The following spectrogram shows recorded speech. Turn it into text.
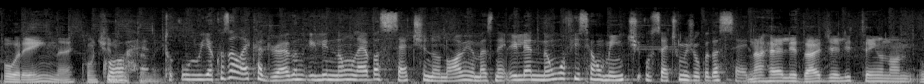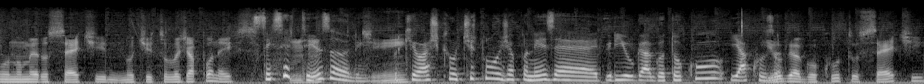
porém, né? Continua também. Correto. O Yakuza Like a Dragon, ele não leva 7 no nome, mas né, ele é não oficialmente o sétimo jogo da série. Na realidade, ele tem o, nome, o número 7 no título japonês. Você tem certeza? Uhum. Sim. Porque eu acho que o título japonês é Ryuga Gotoku Yakuza. Yuga Gokuto 7,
